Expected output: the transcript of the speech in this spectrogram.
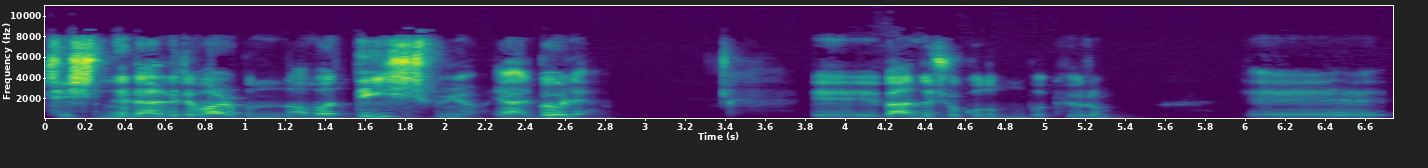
çeşitli nedenleri var bunun ama değişmiyor. Yani böyle. Ee, ben de çok olumlu bakıyorum. Ee,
